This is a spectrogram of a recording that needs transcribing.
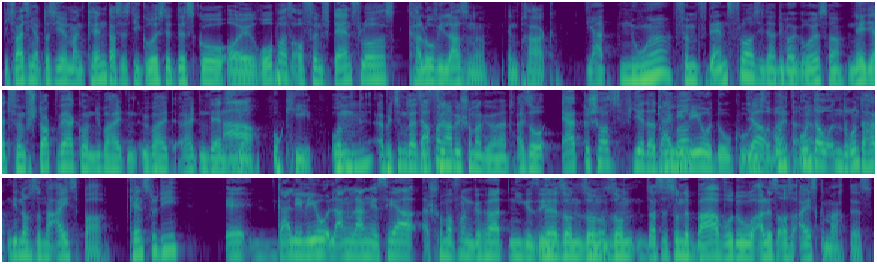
ich weiß nicht, ob das jemand kennt. Das ist die größte Disco Europas auf fünf Dancefloors, Karlovy Lasne in Prag. Die hat nur fünf Dancefloors, ich dachte, die war größer. Nee, die hat fünf Stockwerke und überall überall halt einen Dancefloor. Ah, okay. Und äh, beziehungsweise Davon habe ich schon mal gehört. Also Erdgeschoss, vier da drüber. Galileo-Doku und ja, so weiter, Und, und ne? da unten drunter hatten die noch so eine Eisbar. Kennst du die? Äh, Galileo, lang, lang ist her, schon mal von gehört, nie gesehen. Ne, so, ein, so, ein, so ein, das ist so eine Bar, wo du alles aus Eis gemacht ist.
